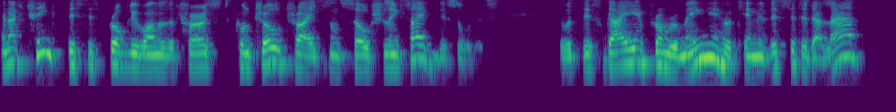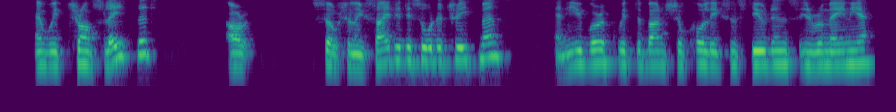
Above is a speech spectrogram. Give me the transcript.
And I think this is probably one of the first controlled trials on social anxiety disorders. It was this guy from Romania who came and visited our lab, and we translated our social anxiety disorder treatment and he worked with a bunch of colleagues and students in Romania.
